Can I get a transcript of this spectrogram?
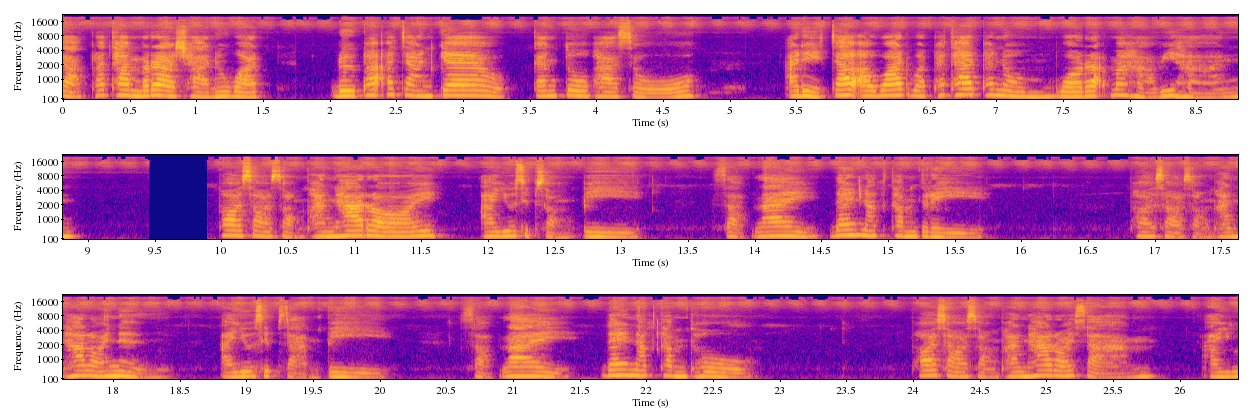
จากพระธรรมราชานุวัตรหรือพระอาจารย์แก้ว กันโตภาโส อดีตเจ้าอาวาสวัดพระธาตุพนม วรมหาวิหาร พศ 2500 อายุ 12 ปี สอบไล่ได้นักธรรมตรี พศ 2501 อายุ 13 ปี สอบไล่ได้นักทำโท พศ 2503 อายุ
